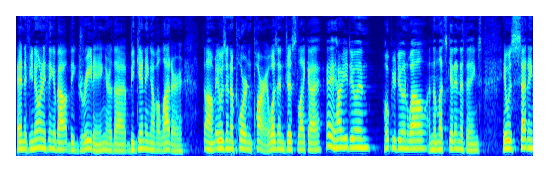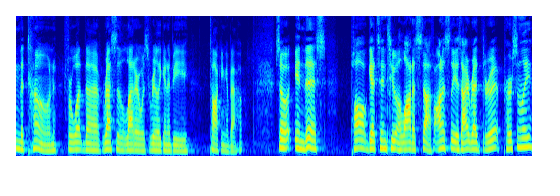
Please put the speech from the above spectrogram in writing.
And if you know anything about the greeting or the beginning of a letter, um, it was an important part. It wasn't just like a, hey, how are you doing? Hope you're doing well, and then let's get into things. It was setting the tone for what the rest of the letter was really going to be talking about. So in this, Paul gets into a lot of stuff. Honestly, as I read through it personally,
